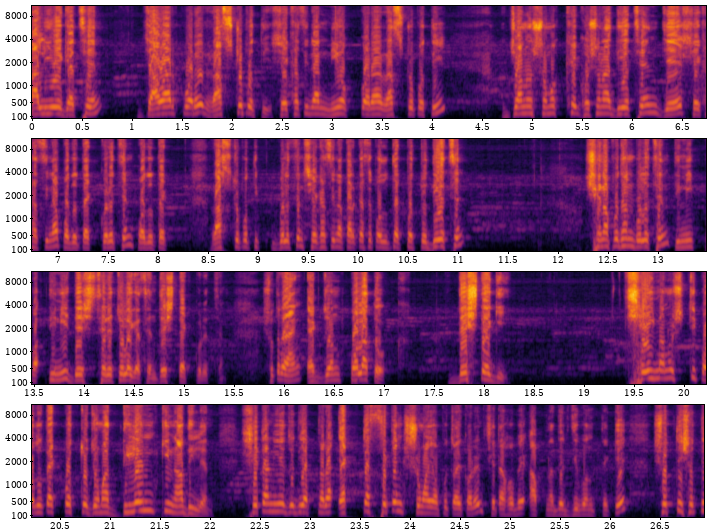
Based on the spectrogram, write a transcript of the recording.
পালিয়ে গেছেন যাওয়ার পরে রাষ্ট্রপতি শেখ হাসিনার নিয়োগ করা রাষ্ট্রপতি জনসমক্ষে ঘোষণা দিয়েছেন যে শেখ হাসিনা পদত্যাগ করেছেন, পদত্যাগ, রাষ্ট্রপতি বলেছেন শেখ হাসিনা তার কাছে পদত্যাগপত্র দিয়েছেন। সেনাপ্রধান বলেছেন তিনি তিনি দেশ ছেড়ে চলে গেছেন, দেশ ত্যাগ করেছেন। সুতরাং একজন পলাতক, দেশত্যাগী সেই মানুষটি পদত্যাগপত্র জমা দিলেন কি না দিলেন, সেটা নিয়ে যদি আপনারা একটা সেকেন্ড সময় অপচয় করেন, সেটা হবে আপনাদের জীবন থেকে সত্যি সত্যি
